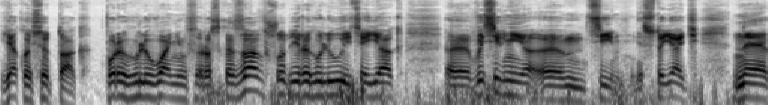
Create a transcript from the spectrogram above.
якось отак. По регулюванню розказав, що і регулюється як. Е, Висівні е, ці стоять не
